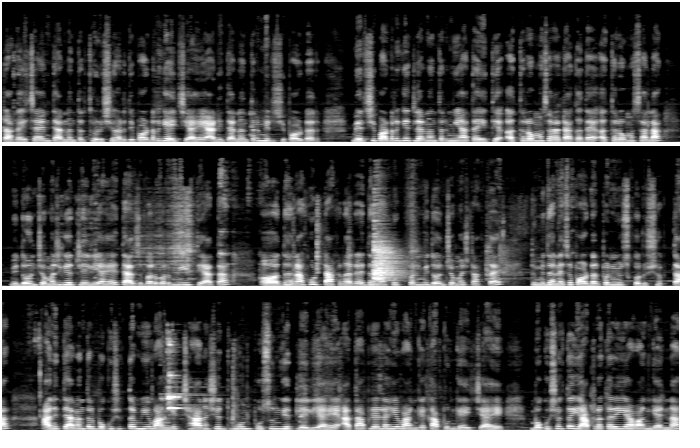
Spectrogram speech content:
टाकायचं आहे आणि त्यानंतर थोडीशी हळदी पावडर घ्यायची आहे आणि त्यानंतर मिरची पावडर. मिरची पावडर घेतल्यानंतर मी आता इथे अथर्व मसाला टाकत आहे. अथर्व मसाला मी दोन चमच घेतलेली आहे. त्याचबरोबर मी इथे आता धनाकूट टाकणार आहे. धनाकूट पण मी दोन चमच टाकत आहे. तुम्ही धण्याचं पावडर पण यूज करू शकता. आणि त्यानंतर बघू शकता मी वांगे छान असे धुवून पुसून घेतलेली आहे. आता आपल्याला हे वांगे कापून घ्यायचे आहे. बघू शकता या प्रकारे या वांग्यांना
